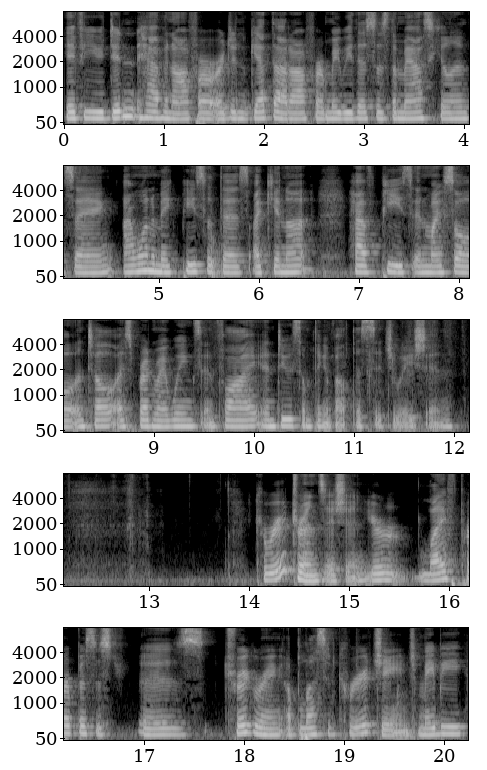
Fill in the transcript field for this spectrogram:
if you didn't have an offer or didn't get that offer, maybe this is the masculine saying, I want to make peace with this. I cannot have peace in my soul until I spread my wings and fly and do something about this situation. Career transition. Your life purpose is, is triggering a blessed career change. Maybe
